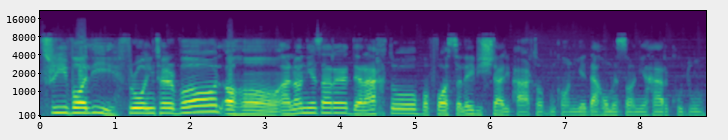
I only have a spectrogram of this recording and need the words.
Tree Volley throw interval آها الان یه ذره درخت رو با فاصله بیشتری پرتاب می‌کنه یه دهم ثانیه هر کدوم.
